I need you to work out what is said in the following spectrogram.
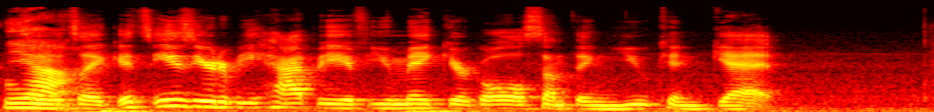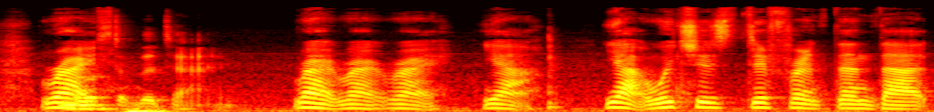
yeah, So it's like it's easier to be happy if you make your goal something you can get right. most of the time. Right, right, right. Yeah. Yeah, which is different than that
